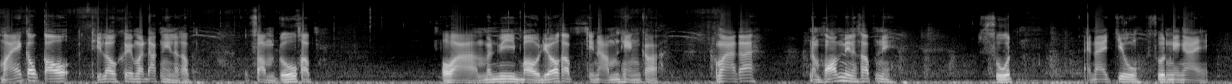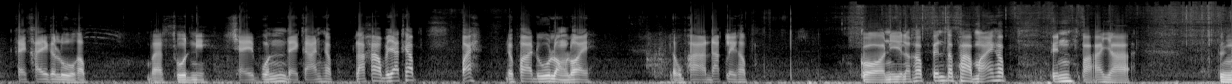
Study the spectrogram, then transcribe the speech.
ไม้เก่าๆที่เราเคยมาดักนี่แหละครับสำรู้ครับ เพราะว่ามันมีเบาเดียวครับที่หน้ำมันแหงก็เข้ามาก็น้ำหอมนี่นะครับนี่สูตร ไอ้นายจิวสูตรง่ายๆ ใครๆก็รู้ครับแบบสูตรนี่ใช้ผลได้การครับ ราคาประหยัดครับ ไป เดี๋ยวพาดูหล่องรอย เดี๋ยวพาดักเลยครับก็นี่แหละครับ เป็นตะภาพไม้ครับ เป็นป่ายาถึง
